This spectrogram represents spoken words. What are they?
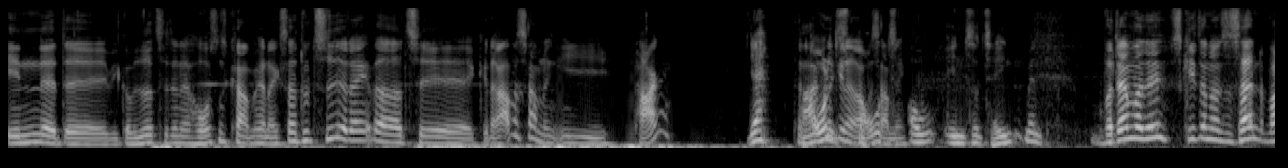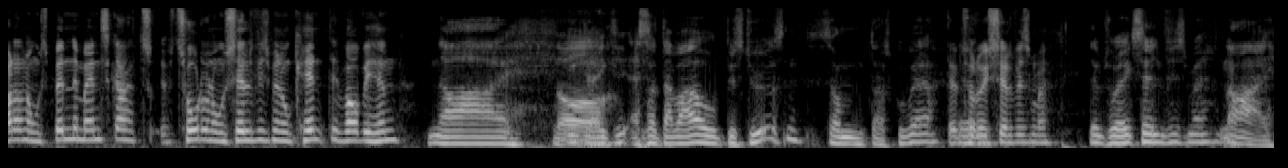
Inden at, øh, vi går videre til den her Horsens-kamp, Henrik, så har du tidligere i dag været til generalforsamling i Parken. Ja, årlige Parken Sport generalforsamling. og Entertainment. Hvordan var det? Skete der noget interessant? Var der nogle spændende mennesker? Tog du nogle selfies med nogle kendte? Hvor er vi hen? Nej, Nå. ikke rigtigt. Altså, der var jo bestyrelsen, som der skulle være. Dem tog du Øh, ikke selfies med? Dem tog jeg ikke selfies med. Nej,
